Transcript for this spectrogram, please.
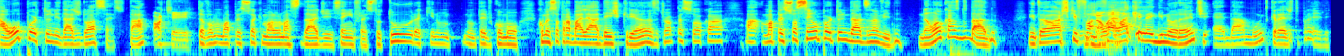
a oportunidade do acesso, tá? Ok. Então vamos uma pessoa que mora numa cidade sem infraestrutura, que não, não teve como. Começou a trabalhar desde criança. Tinha uma pessoa com a- a- uma pessoa sem oportunidades na vida. Não é o caso do dado. Então eu acho que fa- Não é. falar que ele é ignorante é dar muito crédito pra ele.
